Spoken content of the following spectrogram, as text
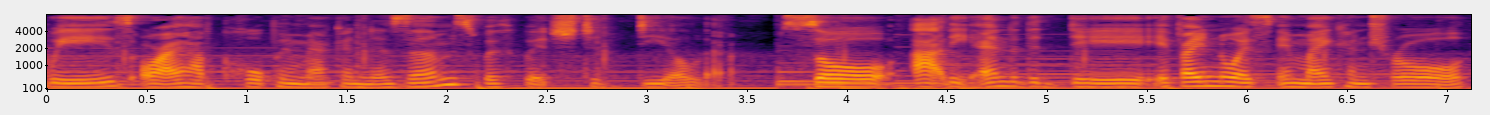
ways or I have coping mechanisms with which to deal them. So at the end of the day, if I know it's in my control,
